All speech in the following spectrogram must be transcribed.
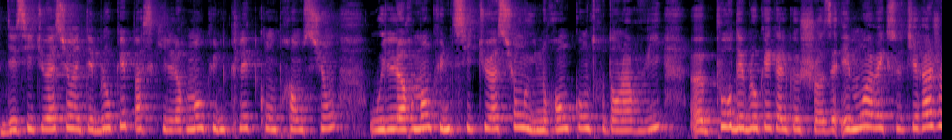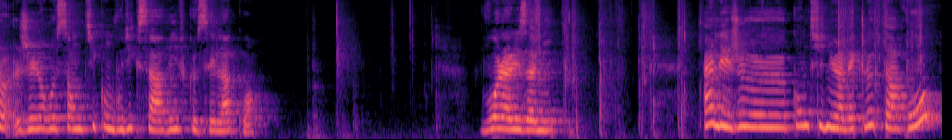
des situations étaient bloquées parce qu'il leur manque une clé de compréhension ou il leur manque une situation ou une rencontre dans leur vie euh, pour débloquer quelque chose. Et moi, avec ce tirage, j'ai le ressenti qu'on vous dit que ça arrive, que c'est là, quoi. Voilà, les amis. Allez, je continue avec le tarot.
